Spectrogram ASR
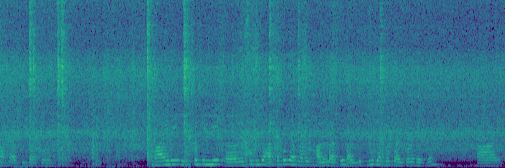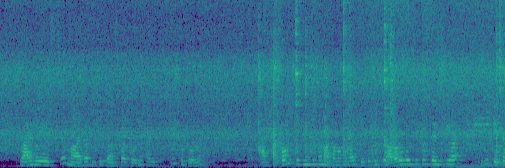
মাকে আশীর্বাদ করুন। মায়ের এই উচ্চ চিংড়ির রেসিপিটা আশা করি আপনাদের ভালো লাগবে। বাড়িতে প্লিজ একবার ট্রাই করে দেখবেন। আর প্রায় হয়ে এসছে। মা এবার ডিশে ট্রান্সফার করবে আর একটু করবে। একদম শুকনো শুকনো মাখা মাখা হয়। খেতে কিন্তু আবারও বলছি খুব টেস্টি হয়। শুধু তেতো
